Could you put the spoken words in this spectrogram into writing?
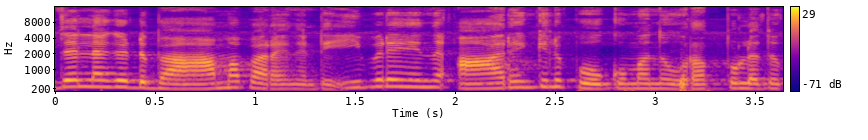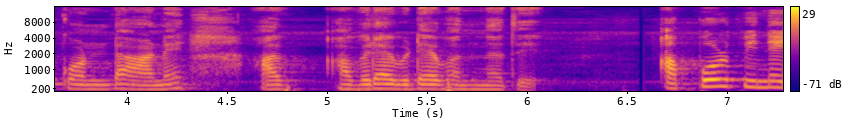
ഇതെല്ലാം കേട്ട് ഭാമ പറയുന്നുണ്ട് ഇവരെ നിന്ന് ആരെങ്കിലും പോകുമെന്ന് ഉറപ്പുള്ളത് കൊണ്ടാണ് അവരവിടെ വന്നത്. അപ്പോൾ പിന്നെ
